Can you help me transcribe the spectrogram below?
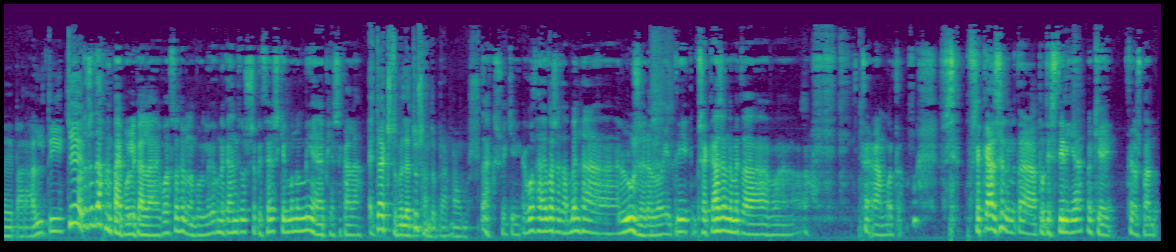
ε, παράλυτοι. Και Πάντως δεν τα έχουν πάει πολύ καλά. Εγώ αυτό θέλω να πω. Δηλαδή έχουν κάνει τόσες επιθέσεις και μόνο μία έπιασε καλά. εντάξει, το μελετούσαν το πράγμα όμως. Εντάξει, οκ. Εγώ θα έβαζα ταμπέλα loser εδώ γιατί ψεκάζανε με τα. Τα γαμώτο. Ψεκάζανε με τα ποτιστήρια. Οκ, τέλος πάντων.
